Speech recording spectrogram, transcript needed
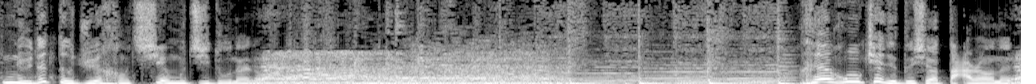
女的都觉得很羡慕嫉妒那种。韩红看见都想打人那种。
